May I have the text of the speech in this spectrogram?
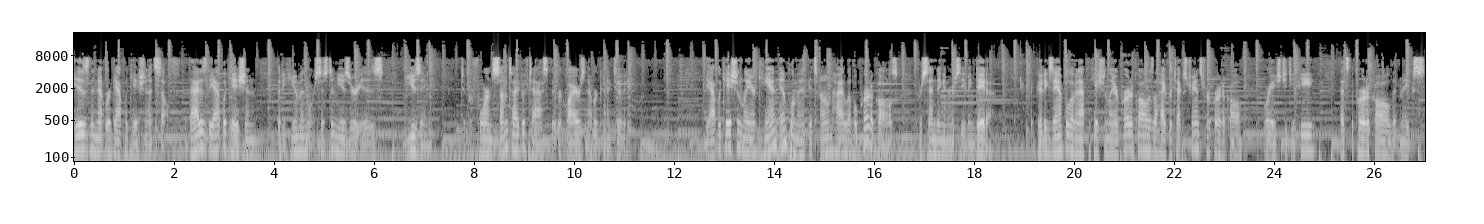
is the network application itself. That is the application that a human or system user is using to perform some type of task that requires network connectivity the application layer can implement its own high-level protocols for sending and receiving data. A good example of an application layer protocol is the Hypertext Transfer Protocol, or HTTP. That's the protocol that makes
